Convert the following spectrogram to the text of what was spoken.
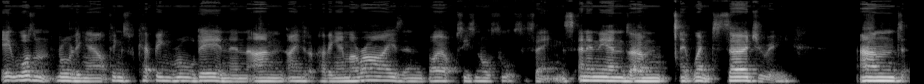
it wasn't ruling out. Things kept being ruled in, and um, I ended up having MRIs and biopsies and all sorts of things. And in the end, um, it went to surgery, and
